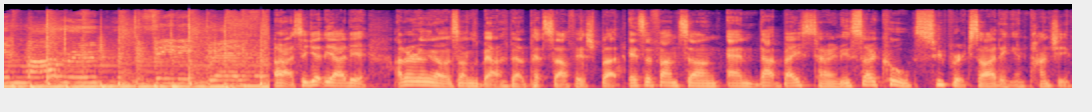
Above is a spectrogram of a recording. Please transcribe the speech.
in my room to feed it bread. All right, so you get the idea. I don't really know what the song's about. It's about a pet starfish, but it's a fun song, and that bass tone is so cool, super exciting and punchy.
